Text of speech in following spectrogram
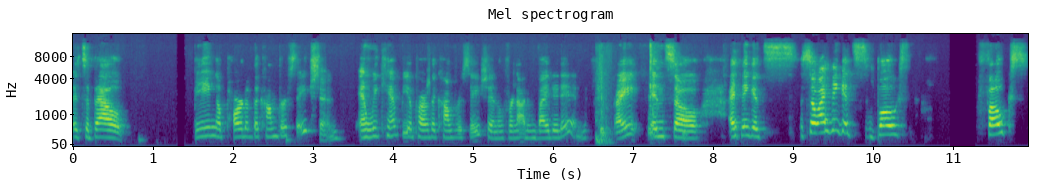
it's about being a part of the conversation. And we can't be a part of the conversation if we're not invited in, right? And so I think it's so I think it's both folks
